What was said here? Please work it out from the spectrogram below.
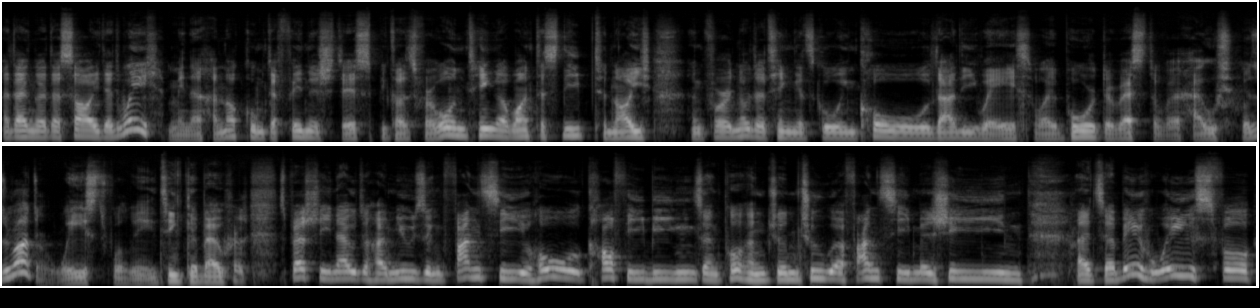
and then I decided, wait a minute, I'm not going to finish this because for one thing I want to sleep tonight, and for another thing it's going cold anyway. So I poured the rest of it out. It was rather wasteful when you think about it, especially now that I'm using fancy whole coffee beans and putting them through a fancy machine. It's a bit wasteful.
